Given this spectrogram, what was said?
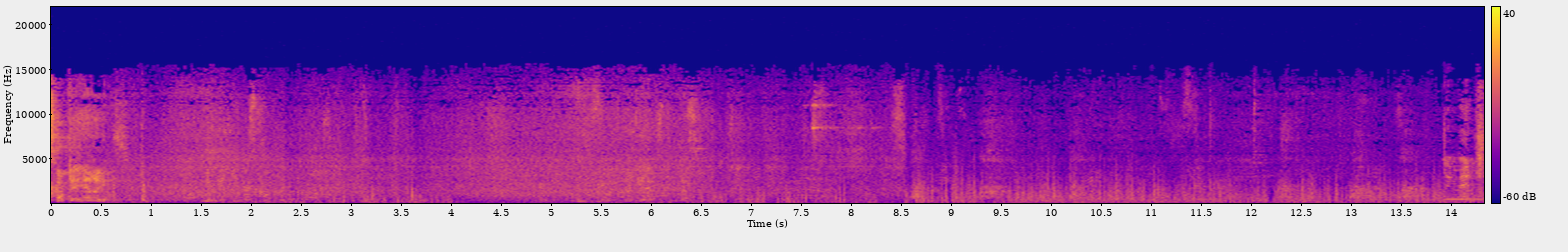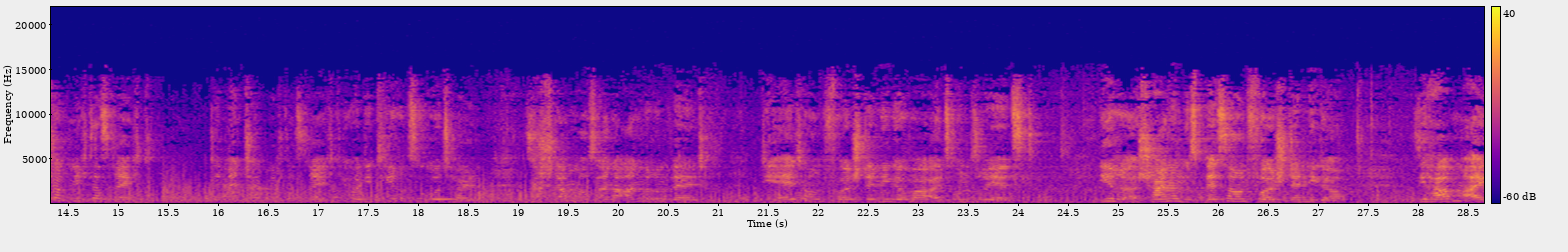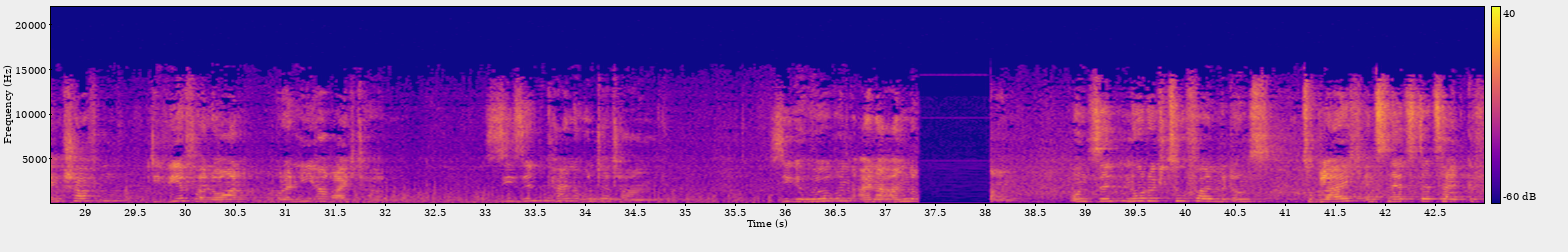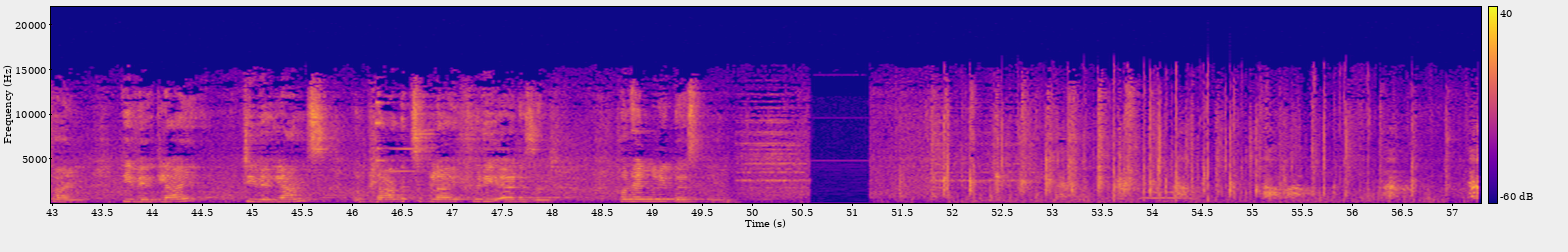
Jetzt kommt der Erik. Der Mensch hat nicht das Recht. Der Mensch hat nicht das Recht, über die Tiere zu urteilen. Sie stammen aus einer anderen Welt, die älter und vollständiger war als unsere jetzt. Ihre Erscheinung ist besser und vollständiger. Sie haben Eigenschaften, die wir verloren oder nie erreicht haben. Sie sind keine Untertanen. Sie gehören einer anderen an und sind nur durch Zufall mit uns zugleich ins Netz der Zeit gefallen, die wir, gleich, die wir Glanz und Plage zugleich für die Erde sind. Von Henry Biston.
